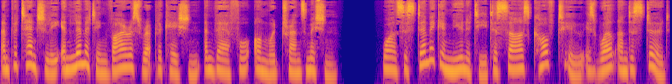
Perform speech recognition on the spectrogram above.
and potentially in limiting virus replication and therefore onward transmission. While systemic immunity to SARS CoV 2 is well understood,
